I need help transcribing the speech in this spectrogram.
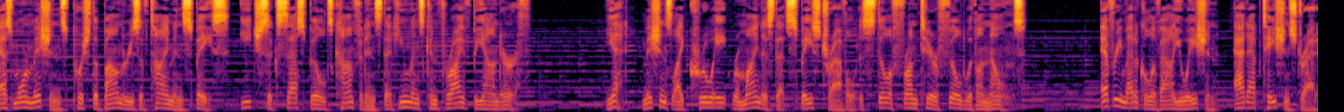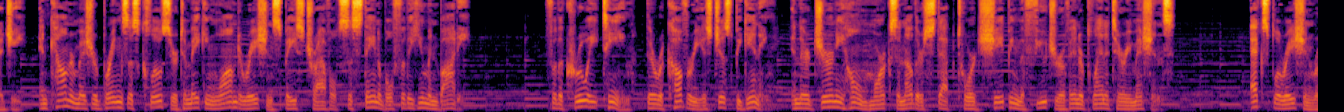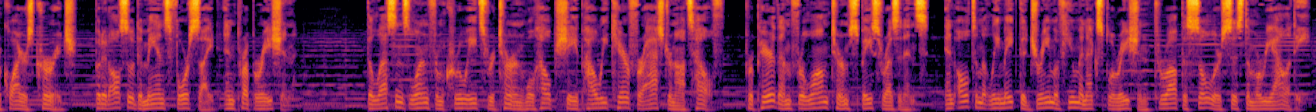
As more missions push the boundaries of time and space, each success builds confidence that humans can thrive beyond Earth. Yet, missions like Crew 8 remind us that space travel is still a frontier filled with unknowns. Every medical evaluation, adaptation strategy, and countermeasure brings us closer to making long-duration space travel sustainable for the human body. For the Crew 8 team, their recovery is just beginning, and their journey home marks another step towards shaping the future of interplanetary missions. Exploration requires courage, but it also demands foresight and preparation. The lessons learned from Crew 8's return will help shape how we care for astronauts' health, prepare them for long-term space residence, and ultimately make the dream of human exploration throughout the solar system a reality.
